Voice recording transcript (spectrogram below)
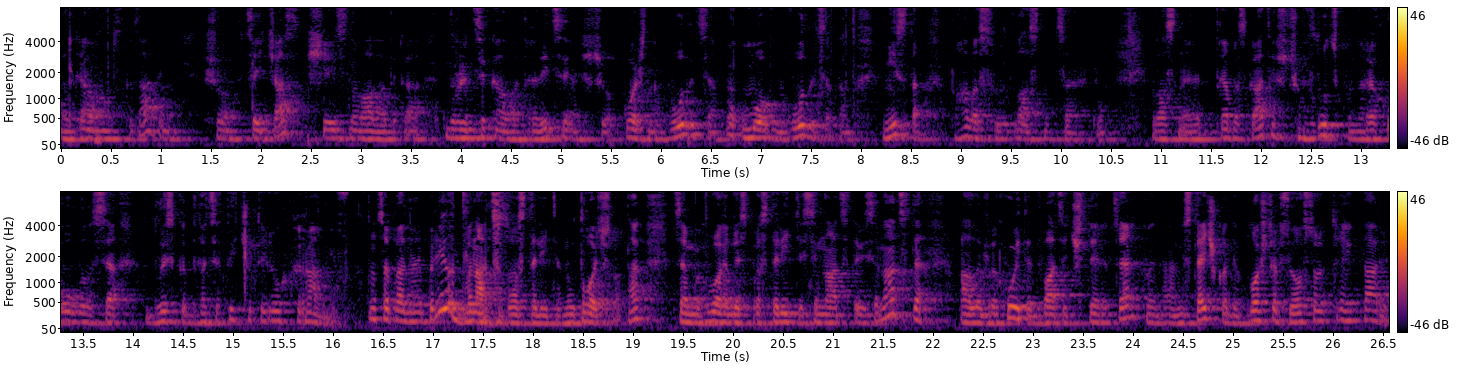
Але треба вам сказати, що в цей час ще існувала така дуже цікава традиція, що кожна вулиця, ну умовно вулиця там міста, мала свою власну церкву. Власне, треба сказати, що в Луцьку нараховувалося близько 24 храмів. Ну це правда не період 12 століття, ну точно, так? Це ми говоримо десь про століття 17-18, але врахуйте 24 церкви на містечко, де площа всього 43 гектари.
